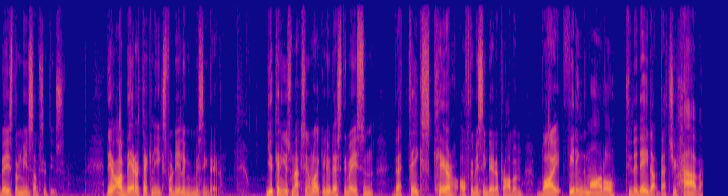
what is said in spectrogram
based on mean substitution. There are better techniques for dealing with missing data. You can use maximum likelihood estimation that takes care of the missing data problem by feeding the model to the data that you have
